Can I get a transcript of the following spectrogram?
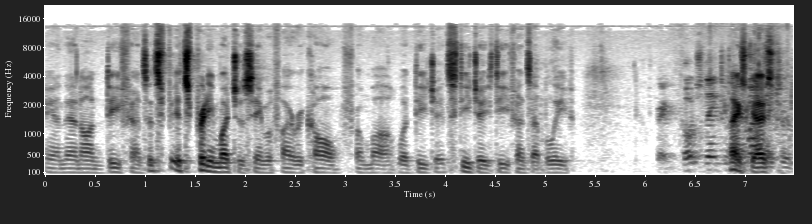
And then on defense, it's, it's pretty much the same, if I recall, from uh, what DJ, it's DJ's defense, I believe. Great. Coach, thank you very Thanks, much. guys.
